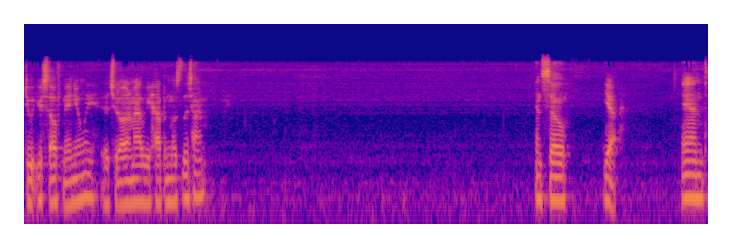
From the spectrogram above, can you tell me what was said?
do it yourself manually. It should automatically happen most of the time. And so, yeah. And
